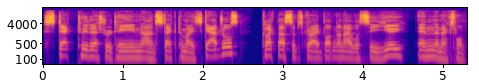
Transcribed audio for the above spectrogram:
stick to this routine and stick to my schedules click that subscribe button and I will see you in the next one.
